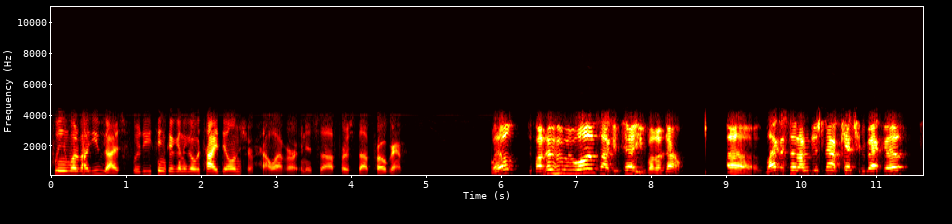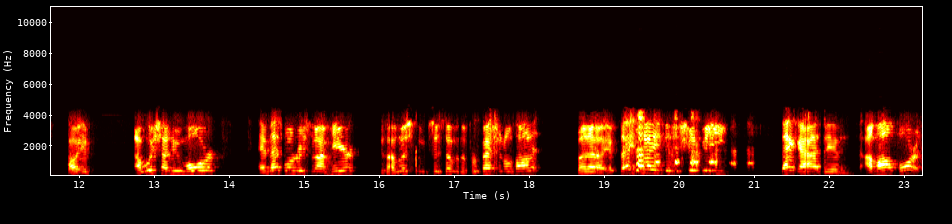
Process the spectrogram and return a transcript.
Queen. What about you guys? Where do you think they're going to go with Tye Dillinger? However, in his uh, first uh, program. Well, if I knew who he was, I could tell you, but I don't. Uh, like I said, I'm just now catching back up. I, if, I wish I knew more, and that's one reason I'm here because I'm listening to some of the professionals on it. But uh, if they say that it should be that guy, then I'm all for it.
